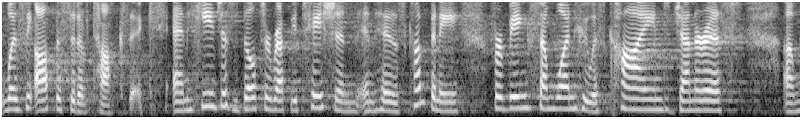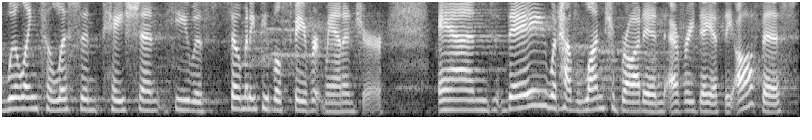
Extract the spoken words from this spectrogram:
was the opposite of toxic. And he just built a reputation in his company for being someone who was kind, generous, um, willing to listen, patient. He was so many people's favorite manager. And they would have lunch brought in every day at the office.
